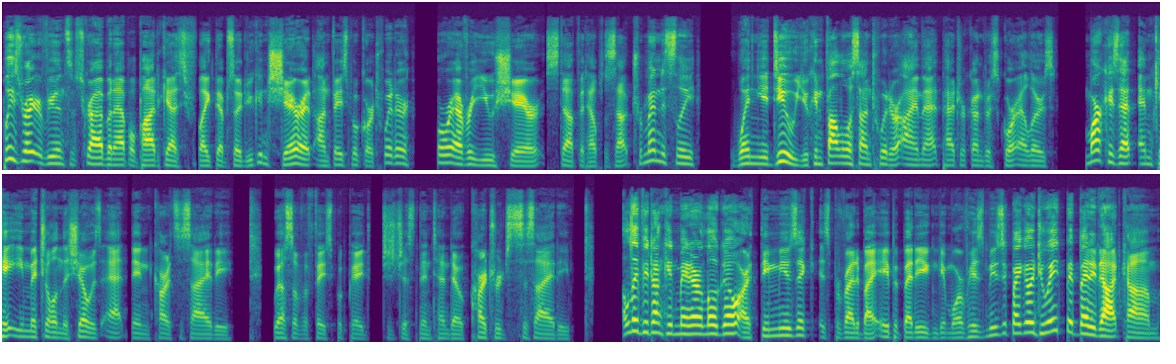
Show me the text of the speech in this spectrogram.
Please rate, review, and subscribe on Apple Podcasts if you liked the episode. You can share it on Facebook or Twitter or wherever you share stuff. It helps us out tremendously. When you do, you can follow us on Twitter. I'm at Patrick underscore Ellers. Mark is at MKE Mitchell, and the show is at Nin Cart Society. We also have a Facebook page, which is just Nintendo Cartridge Society. Olivia Duncan made our logo. Our theme music is provided by 8-Bit Betty. You can get more of his music by going to 8bitbetty.com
